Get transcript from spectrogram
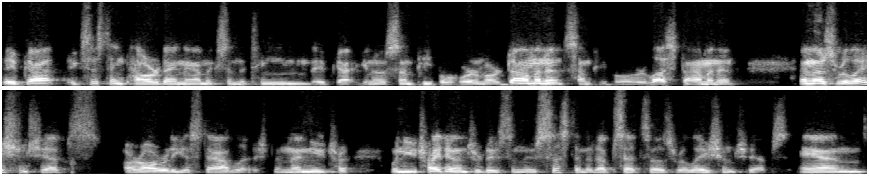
they've got existing power dynamics in the team. They've got you know some people who are more dominant some people are less dominant and those relationships are already established. And then you try when you try to introduce a new system it upsets those relationships. And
